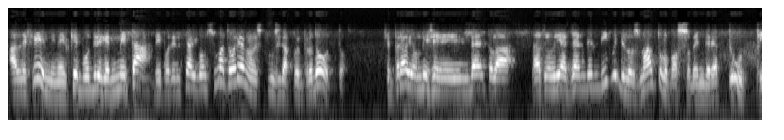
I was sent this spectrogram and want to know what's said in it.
alle femmine, il che vuol dire che metà dei potenziali consumatori erano esclusi da quel prodotto. Se però io invece invento la, la teoria gender liquid, lo smalto lo posso vendere a tutti.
